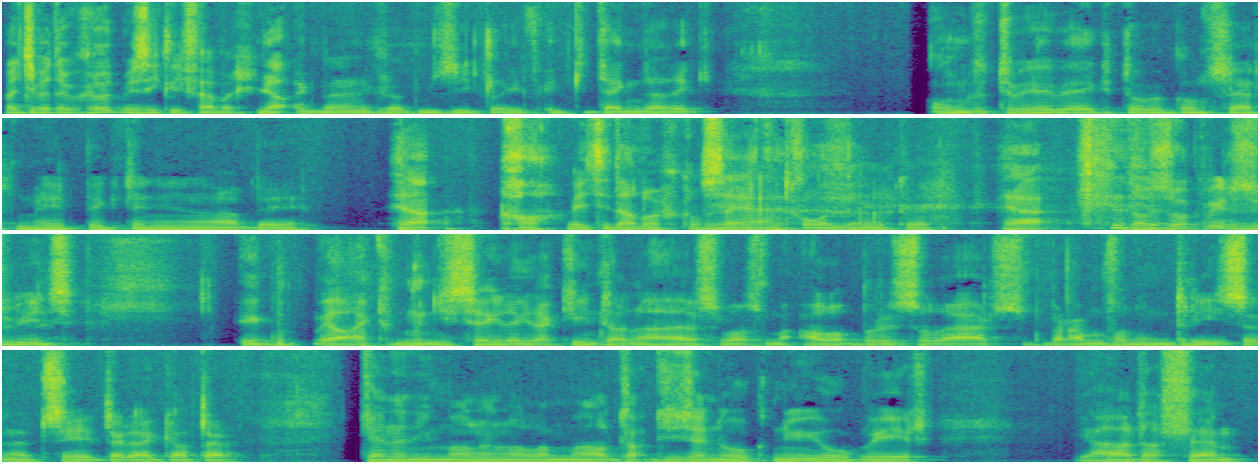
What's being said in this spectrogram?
want je bent een groot muziekliefhebber. Ja, ik ben een groot muzieklief. Ik denk dat ik om de twee weken toch een concert meepikte in een AB. Ja. Goh, weet je dan nog, concerten? Ja. Goh, toch. Ja. Dat is ook weer zoiets. Ik, ja, ik moet niet zeggen dat ik dat kind aan huis was, maar alle Brusselaars, Bram van den Driesen, et cetera, ik had daar, kennen die mannen allemaal. Dat, die zijn ook nu ook weer, ja, dat zijn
